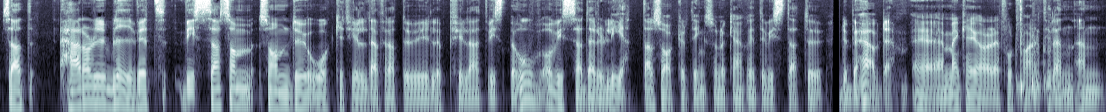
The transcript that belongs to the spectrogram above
Så att här har det blivit vissa som, som du åker till därför att du vill uppfylla ett visst behov och vissa där du letar saker och ting som du kanske inte visste att du, du behövde. Eh, men kan göra det fortfarande till en, en,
